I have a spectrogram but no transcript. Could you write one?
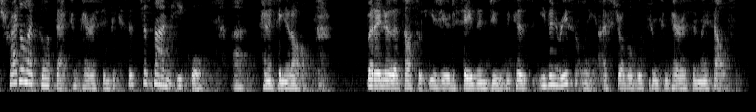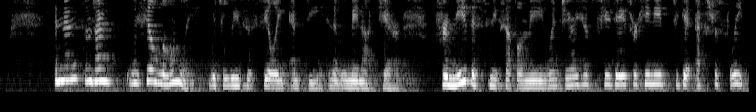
try to let go of that comparison because it's just not an equal uh, kind of thing at all. But I know that's also easier to say than do because even recently I've struggled with some comparison myself. And then sometimes we feel lonely, which leaves us feeling empty and that we may not care. For me, this sneaks up on me when Jerry has a few days where he needs to get extra sleep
